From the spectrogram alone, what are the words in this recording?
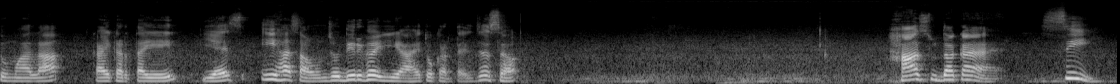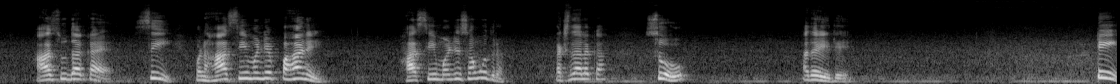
तुम्हाला काय करता येईल? येस ई हा साऊंड जो दीर्घ ई आहे तो करता येईल. जसं हा सुद्धा काय आहे? सी हा सुद्धा काय आहे? सी पण हा सी म्हणजे पाहणे. हा सी म्हणजे समुद्र. लक्षात आलं का? सो आता इथे. टी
